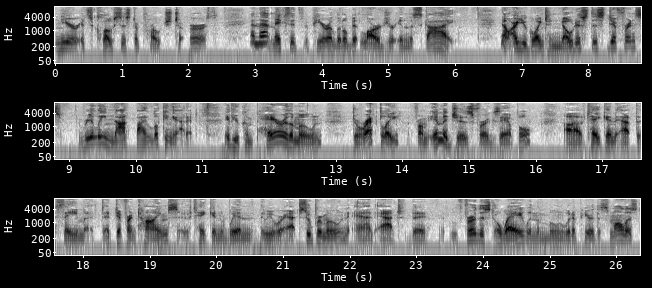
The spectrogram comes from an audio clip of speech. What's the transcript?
near its closest approach to Earth. And that makes it appear a little bit larger in the sky. Now, are you going to notice this difference? Really not by looking at it. If you compare the moon directly from images, for example, uh, taken at the same at different times taken when we were at supermoon and at the furthest away when the moon would appear the smallest,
